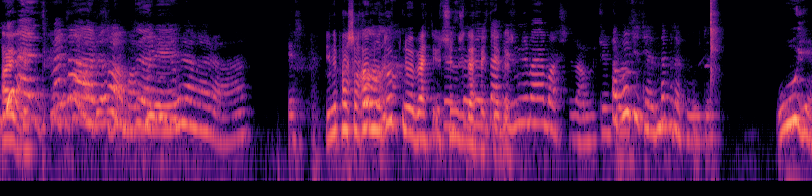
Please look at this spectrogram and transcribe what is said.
Haydi. İndi Paşaxan udub növbəti 3-cü dəfə gedir. Birinci ben başlayacağım. Çünkü... Ha bu çiçeğinde bu da büyüdü. Oy.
